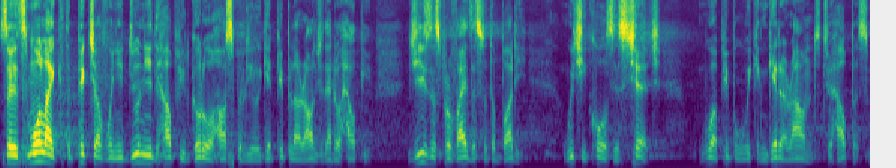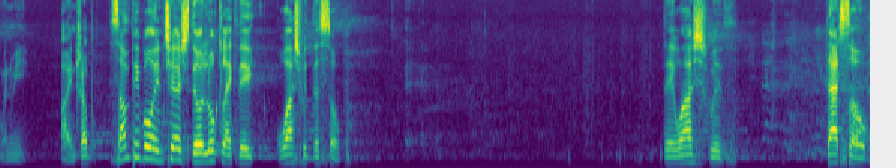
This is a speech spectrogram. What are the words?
So it's more like the picture of when you do need help, you'd go to a hospital, you'll get people around you that will help you. Jesus provides us with a body, which he calls his church, who are people we can get around to help us when we are in trouble. Some people in church, they'll look like they wash with the soap. They wash with that soap.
